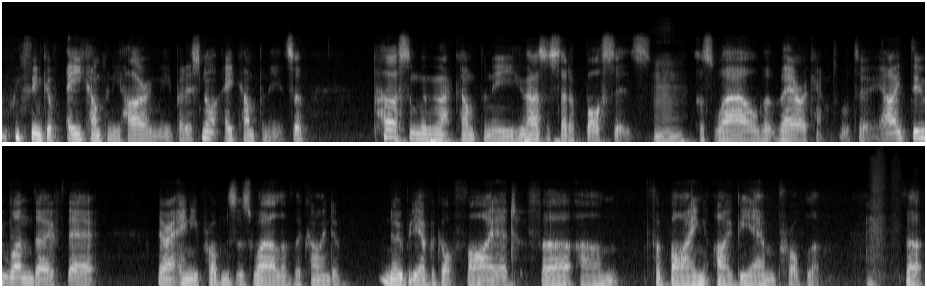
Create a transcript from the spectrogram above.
we think of a company hiring me, but it's not a company. It's a person within that company who has a set of bosses mm-hmm. as well that they're accountable to. I do wonder if there there are any problems as well of the kind of nobody ever got fired for um, for buying IBM problem. that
